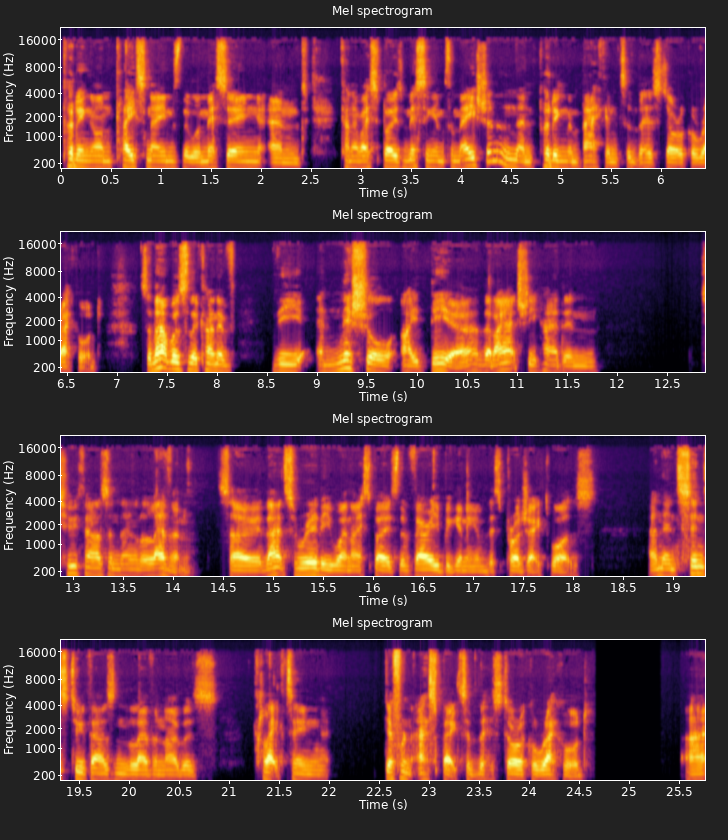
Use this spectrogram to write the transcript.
putting on place names that were missing and kind of I suppose missing information and then putting them back into the historical record. So that was the kind of the initial idea that I actually had in 2011. So that's really when I suppose the very beginning of this project was. And then since 2011 I was collecting different aspects of the historical record. Uh,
